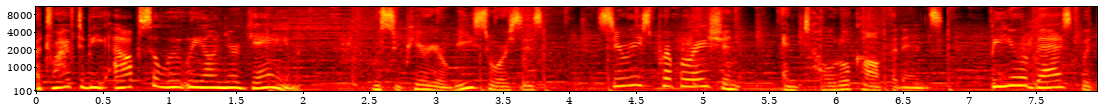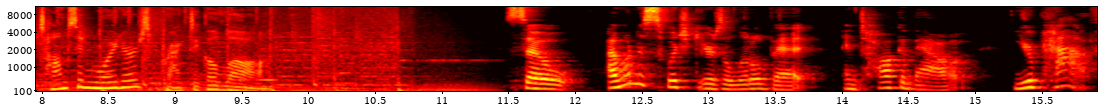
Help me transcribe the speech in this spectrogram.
a drive to be absolutely on your game. With superior resources, serious preparation, and total confidence. Be your best with Thomson Reuters Practical Law. So, I want to switch gears a little bit and talk about your path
